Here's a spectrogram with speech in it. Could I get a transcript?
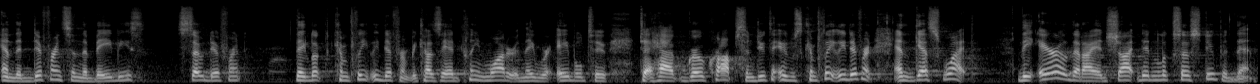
and the difference in the babies, so different they looked completely different because they had clean water and they were able to, to have grow crops and do things. It was completely different. And guess what? The arrow that I had shot didn't look so stupid then.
